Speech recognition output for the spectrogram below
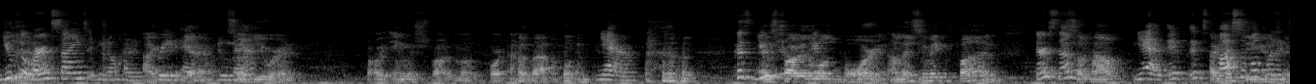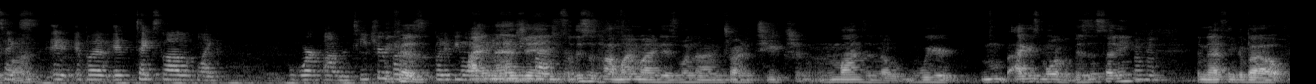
you Yeah. can learn science if you know how to I read yeah. and do math. so if you were in, probably English is probably the most important out of that one. yeah, because you it's probably the most boring, unless you make it fun there's some somehow. Yeah, it, it's I possible, but it takes fun. it, but it takes a lot of like work on the teacher. Because but, but if you want I to make it in imagine. So this is how my mind is when I'm trying to teach, and mine's in a weird. I guess more of a business setting, Mhm. and I think about.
